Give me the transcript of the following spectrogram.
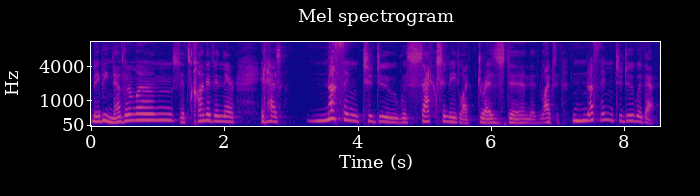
maybe Netherlands. It's kind of in there. It has nothing to do with Saxony like Dresden and Leipzig, nothing to do with that.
